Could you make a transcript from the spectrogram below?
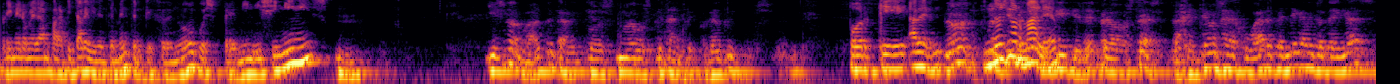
primero me dan para pitar, evidentemente, empiezo de nuevo, pues pre-minis y minis. Y es normal petar, que los nuevos petan. porque a ver, No, no, no es normal, que ¿eh? es difícil, ¿eh? Pero, ostras, la gente no sabe jugar, depende de qué ámbito tengas.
